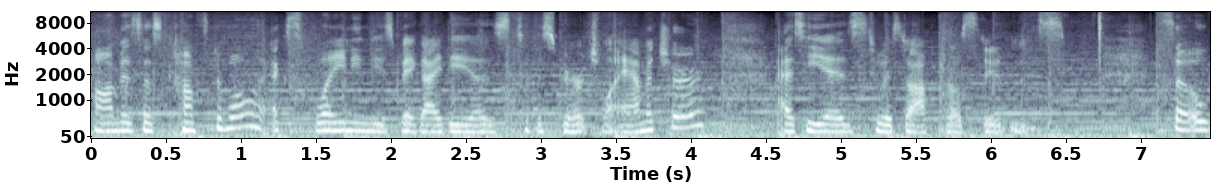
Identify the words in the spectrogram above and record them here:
Tom is as comfortable explaining these big ideas to the spiritual amateur as he is to his doctoral students. So,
